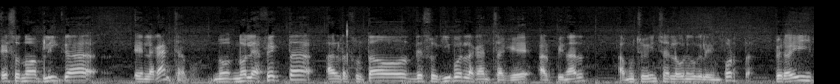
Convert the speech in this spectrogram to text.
eso no aplica en la cancha, no, no le afecta al resultado de su equipo en la cancha, que al final a muchos hinchas es lo único que les importa. Pero ahí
